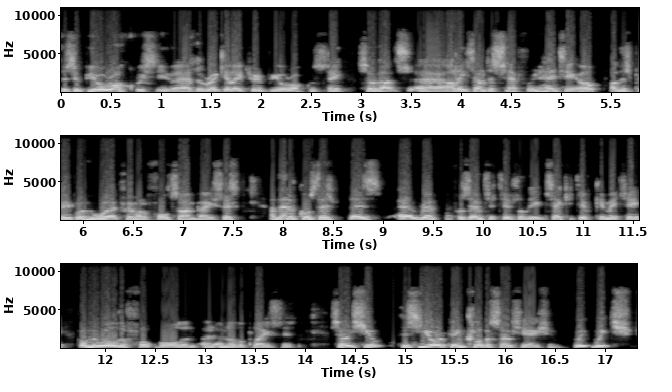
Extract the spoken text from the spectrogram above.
there's a bureaucracy there, the regulatory bureaucracy. So that's uh, Aleksander Ceferin heads it up, and there's people who work for him on a full-time basis. And then, of course, there's, there's uh, representatives on the executive committee from the world of football and, and, and other places. So it's you, there's European Club Association, which, which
